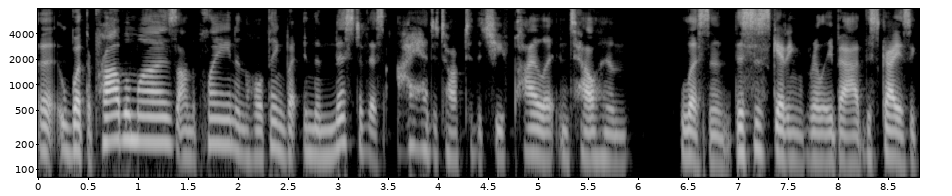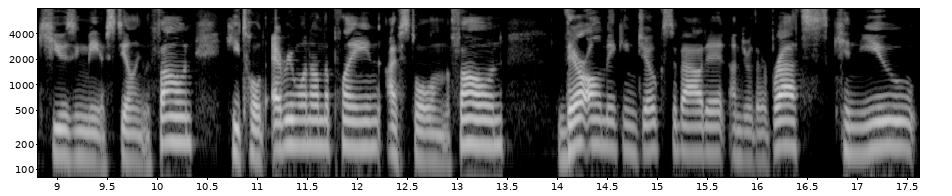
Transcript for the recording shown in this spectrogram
uh, what the problem was on the plane and the whole thing. But in the midst of this, I had to talk to the chief pilot and tell him listen, this is getting really bad. This guy is accusing me of stealing the phone. He told everyone on the plane I've stolen the phone. They're all making jokes about it under their breaths. Can you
